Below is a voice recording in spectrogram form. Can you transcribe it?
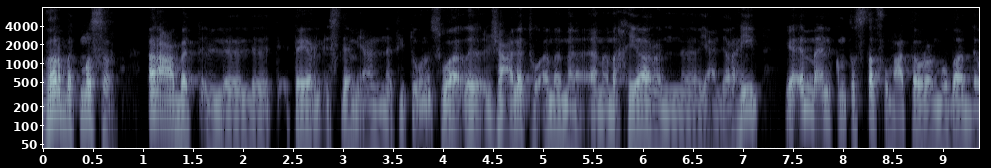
ضربة مصر أرعبت التيار الإسلامي عندنا في تونس وجعلته أمام أمام خيار يعني رهيب. يا إما أنكم تصطفوا مع الثورة المضادة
